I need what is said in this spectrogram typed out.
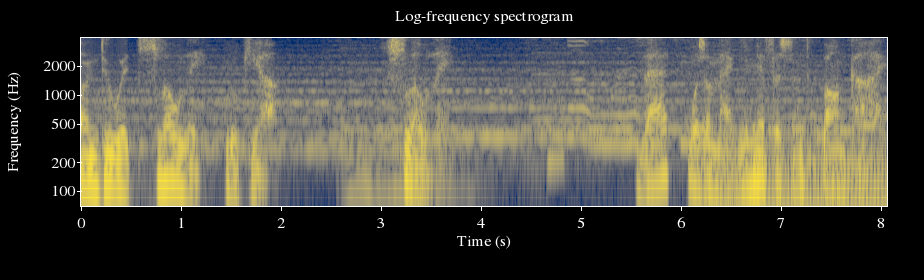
Undo it slowly, Rukia. Slowly. That was a magnificent Bankai.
